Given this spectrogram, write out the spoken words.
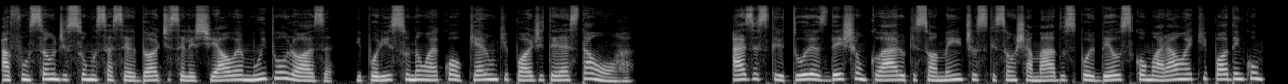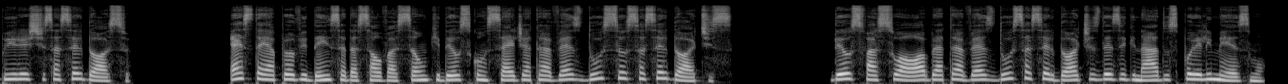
A função de sumo sacerdote celestial é muito honrosa, e por isso não é qualquer um que pode ter esta honra. As Escrituras deixam claro que somente os que são chamados por Deus como Arão é que podem cumprir este sacerdócio, esta é a providência da salvação que Deus concede através dos seus sacerdotes. Deus faz sua obra através dos sacerdotes designados por Ele mesmo.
